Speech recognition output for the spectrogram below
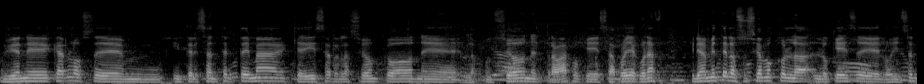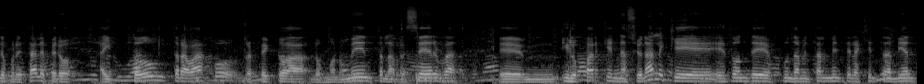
Muy bien, eh, Carlos. Eh, interesante el tema que dice relación con eh, la función, el trabajo que desarrolla CONAF. Generalmente lo asociamos con la, lo que es eh, los incendios forestales, pero hay todo un trabajo respecto a los monumentos, las reservas y los parques nacionales, que es donde fundamentalmente la gente también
